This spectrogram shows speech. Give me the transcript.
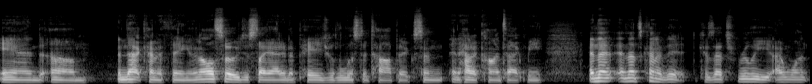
and um, and that kind of thing. And also just I added a page with a list of topics and, and how to contact me, and that and that's kind of it because that's really I want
